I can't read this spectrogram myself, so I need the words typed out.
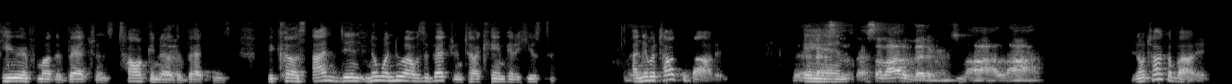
hearing from other veterans, talking to Yeah. other veterans, because I didn't. No one knew I was a veteran until I came here to Houston. I never talked about it. Yeah, that's, a, and- that's a lot of veterans. A lot, a lot. We don't talk about it.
